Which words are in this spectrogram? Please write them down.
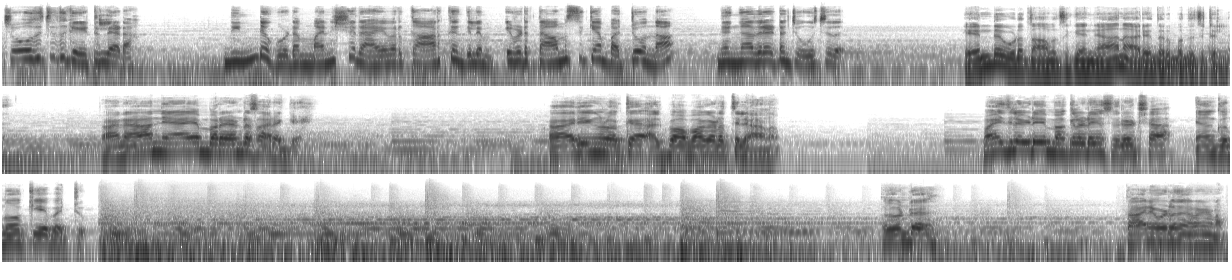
ചോദിച്ചത് കേട്ടില്ലേടാ. നിന്റെ കൂടെ മനുഷ്യരായവർക്ക് ആർക്കെങ്കിലും ഇവിടെ താമസിക്കാൻ പറ്റുമെന്നാ ഗംഗാധരേട്ടൻ ചോദിച്ചത്. എന്റെ കൂടെ താമസിക്കാൻ ഞാൻ ആരെയും നിർബന്ധിച്ചിട്ടില്ല. താൻ ആ ന്യായം പറയേണ്ട സാരംഗേ. കാര്യങ്ങളൊക്കെ അല്പം അപകടത്തിലാണ്. മൈഥിലിയുടെയും മക്കളുടെയും സുരക്ഷ ഞങ്ങൾക്ക് നോക്കിയേ പറ്റൂ. അതുകൊണ്ട് താനിവിടെ നിന്ന് ഇറങ്ങണം.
